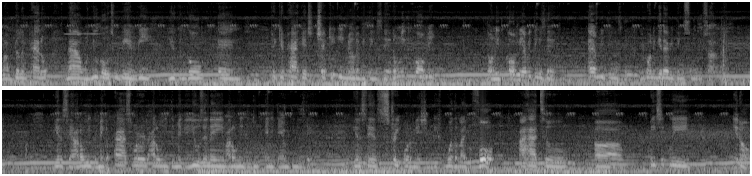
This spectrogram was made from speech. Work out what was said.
my billing panel. Now, when you go to B&B, you can go and pick your package, check your email, everything's there. Don't need to call me. Don't need to call me, everything is there. Everything is there. You're going to get everything as soon as you sign up. You understand? I don't need to make a password. I don't need to make a username. I don't need to do anything. Everything is there. You understand? Straight automation. Whether like before, I had to uh, basically, you know,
